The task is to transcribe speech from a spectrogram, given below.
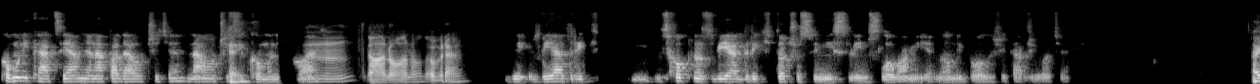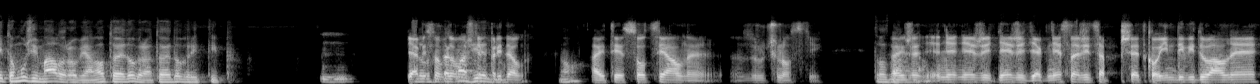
Komunikácia mňa napadá určite, naučiť okay. sa komunikovať. Mm, áno, áno, dobré. Vy, vyjadriť, schopnosť vyjadriť to, čo si myslím slovami je veľmi dôležitá v živote. Hej, to muži málo robia, no to je dobré, to je dobrý tip. Mm-hmm. Ja by som k tomu ešte pridal, No. Aj tie sociálne zručnosti. To Takže ne, ne, nežiť, nežiť, jak nesnažiť sa všetko individuálne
